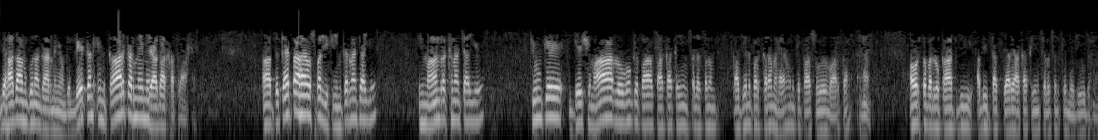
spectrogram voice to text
لہذا ہم گناہ گار نہیں ہوں گے۔ لیکن انکار کرنے میں زیادہ خطرہ ہے۔ تو کہتا ہے اس پر یقین کرنا چاہیے، ایمان رکھنا چاہیے۔ کیونکہ بے شمار لوگوں کے پاس آقا کریم صلی اللہ علیہ وسلم کا جن پر کرم ہے، ان کے پاس ہوئے وار ہیں۔ اور تبرکات بھی ابھی تک پیارے آقا کریم صلی اللہ علیہ وسلم کے موجود ہیں۔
